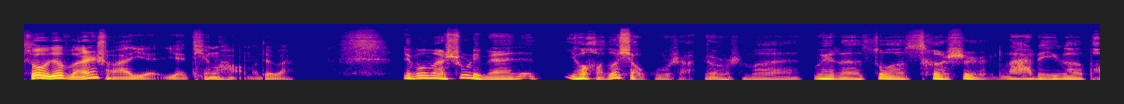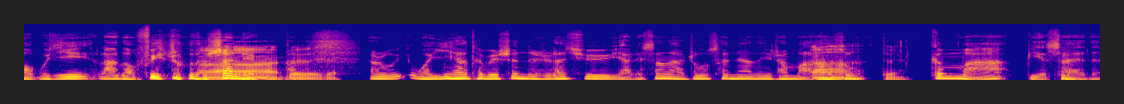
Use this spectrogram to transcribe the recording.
所以我觉得玩耍也也挺好嘛，对吧？利伯曼书里面有好多小故事，比如什么为了做测试，拉着一个跑步机拉到非洲的山里面。对对对。但是我我印象特别深的是他去亚利桑那州参加的一场马拉松，对，跟马比赛的。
